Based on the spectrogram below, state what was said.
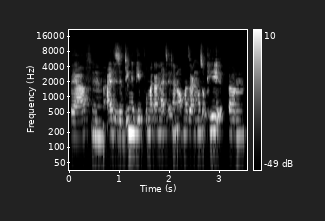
Werfen, all diese Dinge geht, wo man dann als Eltern auch mal sagen muss, okay, ähm,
